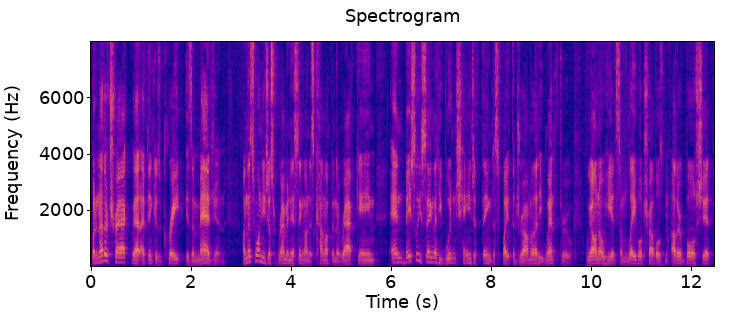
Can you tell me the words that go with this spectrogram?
But another track that I think is great is Imagine. On this one, he's just reminiscing on his come up in the rap game and basically saying that he wouldn't change a thing despite the drama that he went through. We all know he had some label troubles and other bullshit,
